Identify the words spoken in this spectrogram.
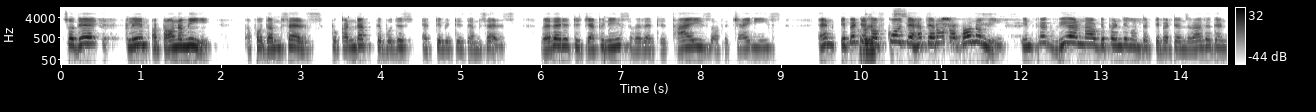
So they claim autonomy for themselves to conduct the Buddhist activities themselves, whether it is Japanese, whether it is Thais or the Chinese. And Tibetan, of course, they have their own autonomy. In fact, we are now depending on the Tibetans rather than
